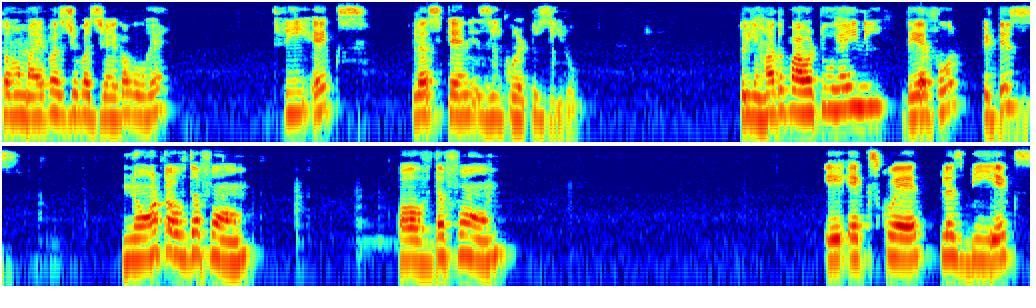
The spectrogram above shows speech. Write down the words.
तो हमारे पास जो बच जाएगा वो है three x plus ten is equal to zero तो यहाँ तो पावर टू है ही नहीं. Therefore it is not of the form of the form a x square plus b x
